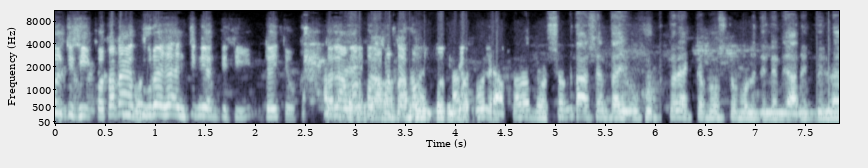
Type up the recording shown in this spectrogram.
বলতেছি কথাটা আনতেছি এটাই তো। তাহলে আমার বলি আপনারা দর্শকরা আসেন তাই হুট করে একটা প্রশ্ন বলে দিলেন যে আরিফ বিল্লা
